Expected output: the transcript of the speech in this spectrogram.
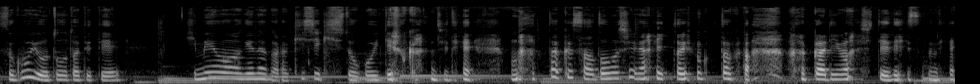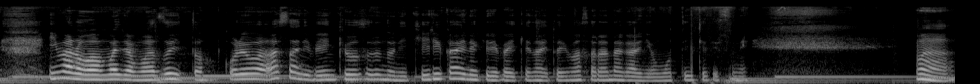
すごい音を立てて悲鳴を上げながらキシキシと動いてる感じで 全く作動しないということが 分かりましてですね。今のまんまじゃまずいと。これは朝に勉強するのに切り替えなければいけないと今更ながらに思っていてですね。まあ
